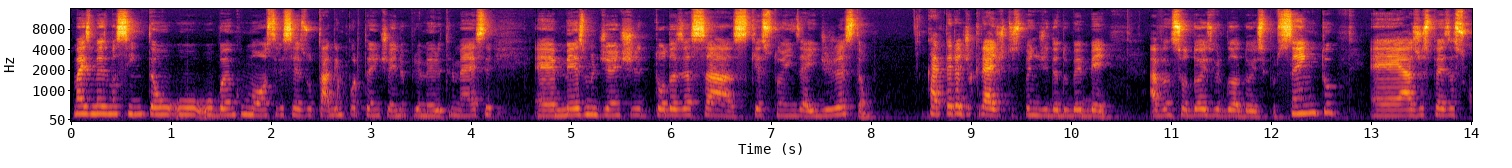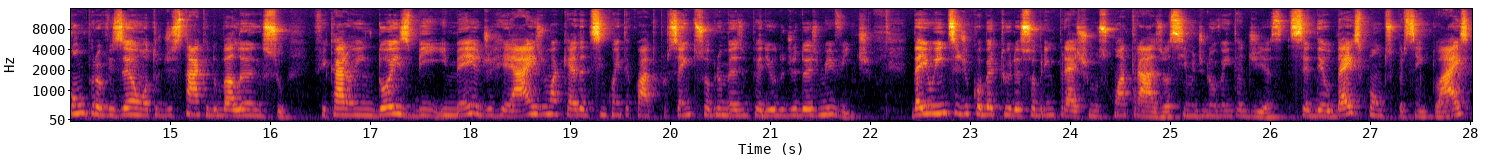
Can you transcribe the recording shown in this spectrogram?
mas mesmo assim, então o, o banco mostra esse resultado importante aí no primeiro trimestre, é, mesmo diante de todas essas questões aí de gestão. Carteira de crédito expandida do BB avançou 2,2%. É, as despesas com provisão, outro destaque do balanço, ficaram em 2 bi e meio de reais, uma queda de 54% sobre o mesmo período de 2020. Daí o índice de cobertura sobre empréstimos com atraso acima de 90 dias cedeu 10 pontos percentuais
